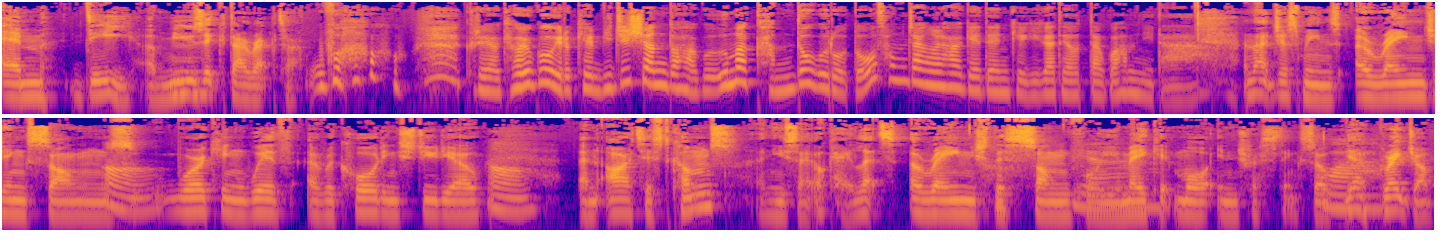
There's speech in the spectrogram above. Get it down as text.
MD, a music director. 와우. 그래요. 결국 이렇게 뮤지션도 하고 음악 감독으로도 성장을 하게 된 계기가 되었다고 합니다. And that just means arranging songs, working with a recording studio. An artist comes and you say, okay, let's arrange this song for you, Yeah. make it more interesting. So yeah, Wow. great job.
